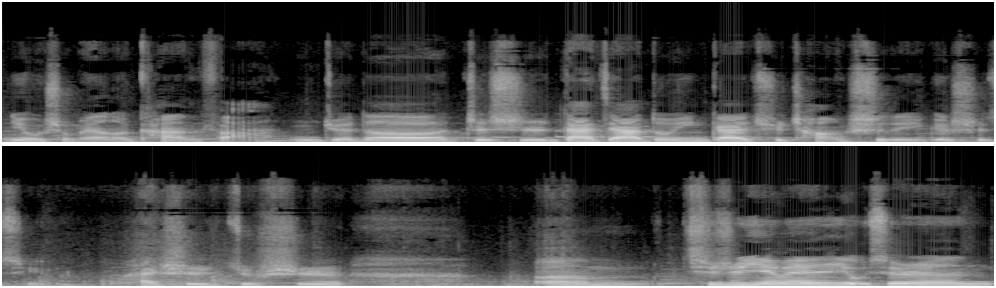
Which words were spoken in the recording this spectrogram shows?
你有什么样的看法？你觉得这是大家都应该去尝试的一个事情，还是就是，嗯，其实因为有些人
